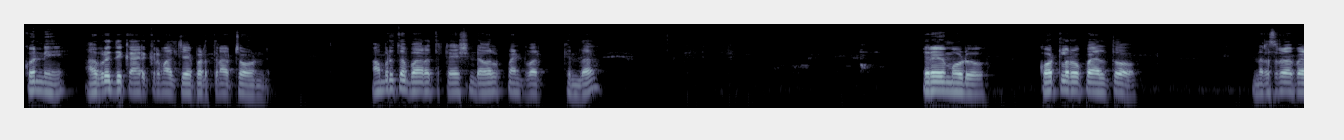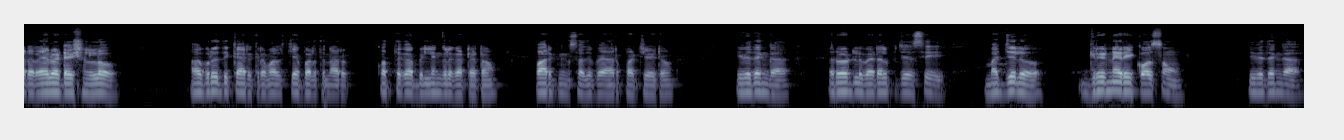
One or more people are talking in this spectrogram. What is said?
కొన్ని అభివృద్ధి కార్యక్రమాలు చేపడుతున్నారు చూడండి. Amrit Bharat station development work కింద ఇరవై మూడు కోట్ల రూపాయలతో నరసరావుపేట రైల్వే స్టేషన్లో అభివృద్ధి కార్యక్రమాలు చేపడుతున్నారు. కొత్తగా బిల్డింగులు కట్టడం పార్కింగ్ సదుపాయం ఏర్పాటు చేయడం ఈ విధంగా రోడ్లు వెడల్పు చేసి మధ్యలో గ్రీనరీ కోసం ఈ విధంగా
